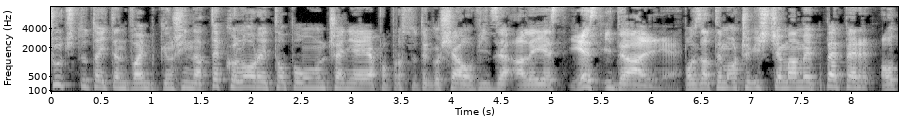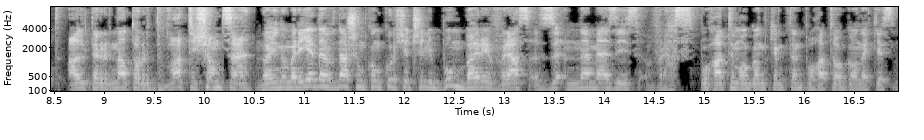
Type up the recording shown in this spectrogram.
czuć tutaj ten vibe Genshina, te kolory, to połączenie, ja po prostu tego siało widzę, ale jest, jest idealnie. Poza tym oczywiście mamy Pepper od Alternator 2000. No i numer jeden w naszym konkursie, czyli Boomberry wraz z Nemesis, wraz z puchatym ogonkiem. Ten puchaty ogonek jest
